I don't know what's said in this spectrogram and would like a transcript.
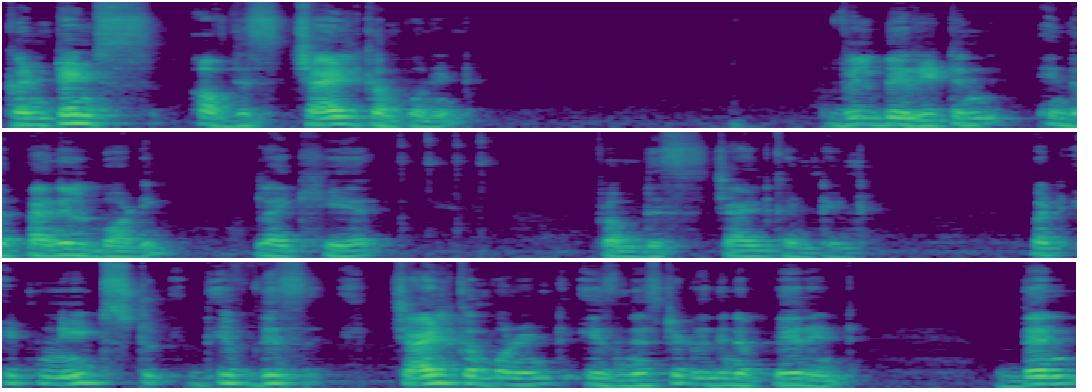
contents of this child component will be written in the panel body like here from this child content. But it needs to if this child component is nested within a parent then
